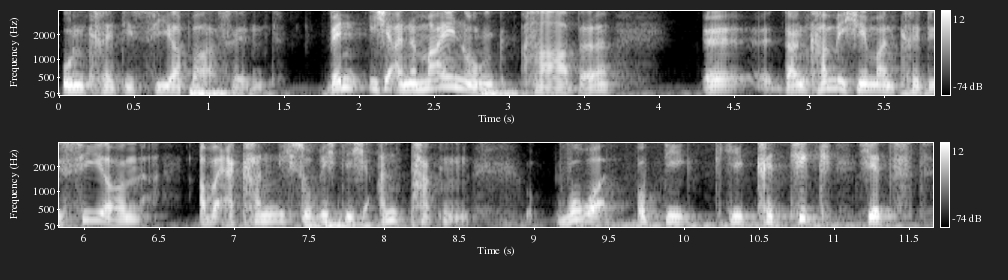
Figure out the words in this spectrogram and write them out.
und kritisierbar sind. Wenn ich eine Meinung habe, äh, dann kann mich jemand kritisieren, aber er kann nicht so richtig anpacken, wo, ob die, die Kritik jetzt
